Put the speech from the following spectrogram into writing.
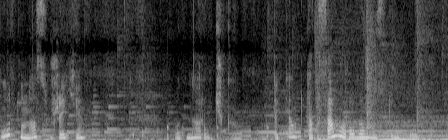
От у нас вже є одна ручка. Таке, так само робимо з другого боку.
